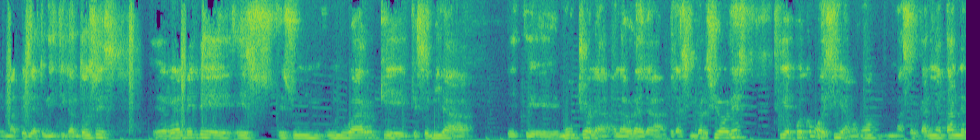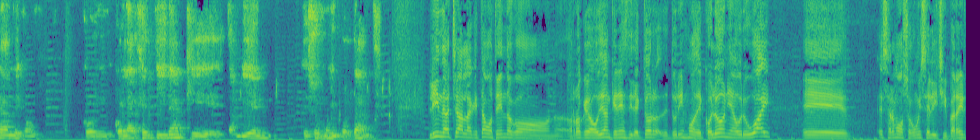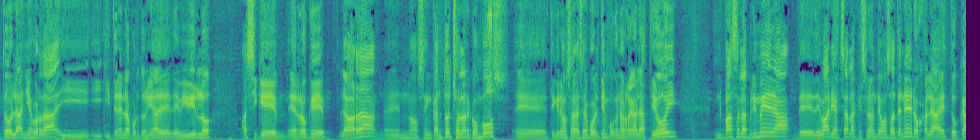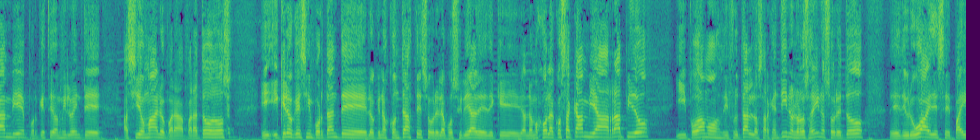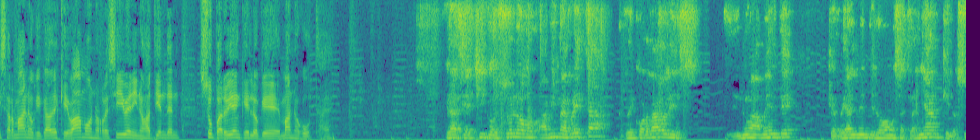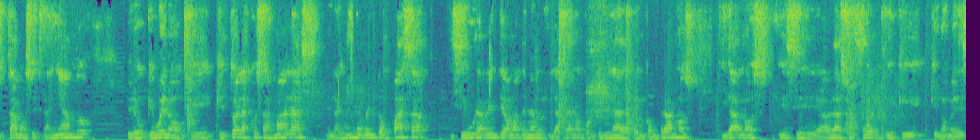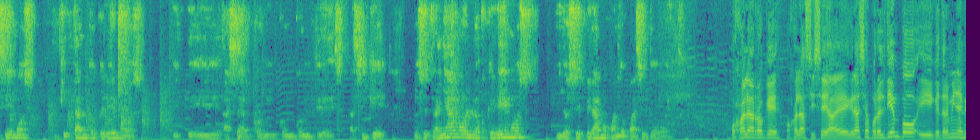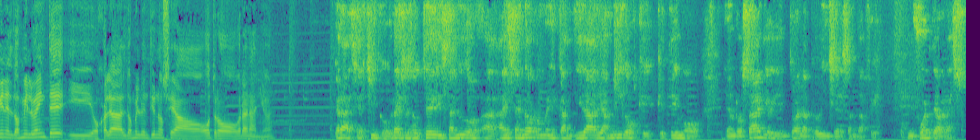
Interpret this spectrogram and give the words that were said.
en materia turística. Entonces, eh, realmente es, es un, lugar que, que se mira este, mucho a la, a la hora de, las inversiones y después, como decíamos, ¿no? una cercanía tan grande con, con, la Argentina que también eso es muy importante. Linda charla que estamos teniendo con Roque Baudián, quien es director de turismo de Colonia, Uruguay. Eh, es hermoso, como dice Lichi, para ir todo el año, es verdad, y, tener la oportunidad de vivirlo Así que, eh, Roque, la verdad, eh, nos encantó charlar con vos. Eh, te queremos agradecer por el tiempo que nos regalaste hoy. Va a ser la primera de, varias charlas que seguramente vamos a tener. Ojalá esto cambie, porque este 2020 ha sido malo para, para todos. Y, creo que es importante lo que nos contaste sobre la posibilidad de que a lo mejor la cosa cambia rápido y podamos disfrutar los argentinos, los rosarinos, sobre todo de, Uruguay, de ese país hermano que cada vez que vamos nos reciben y nos atienden súper bien, que es lo que más nos gusta. ¿eh? Gracias chicos, solo a mí me resta recordarles eh, nuevamente que realmente lo vamos a extrañar, que los estamos extrañando, pero que bueno, que todas las cosas malas en algún momento pasa y seguramente vamos a tener la gran oportunidad de reencontrarnos y darnos ese abrazo fuerte que, nos merecemos y que tanto queremos este, hacer con, ustedes. Así que los extrañamos, los queremos y los esperamos cuando pase todo esto. Ojalá, Roque, ojalá así sea. ¿eh? Gracias por el tiempo y que termines bien el 2020 y ojalá el 2021 sea otro gran año. ¿eh? Gracias chicos, gracias a ustedes y saludo a, esa enorme cantidad de amigos que tengo en Rosario y en toda la provincia de Santa Fe. Un fuerte abrazo.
